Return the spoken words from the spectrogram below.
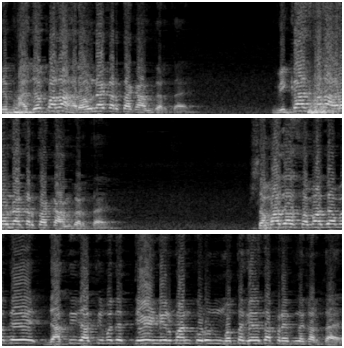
ते भाजपाला हरवण्याकरता काम करताय. विकासाला हरवण्याकरता काम करताय. समाजा समाजामध्ये जाती जातीमध्ये तेळ निर्माण करून मतं घेण्याचा प्रयत्न करताय.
